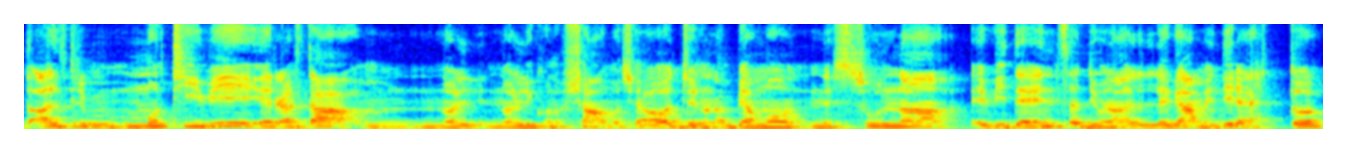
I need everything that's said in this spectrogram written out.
altri motivi in realtà um, non, li, non, li, conosciamo, cioè oggi non abbiamo nessuna evidenza di un legame diretto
